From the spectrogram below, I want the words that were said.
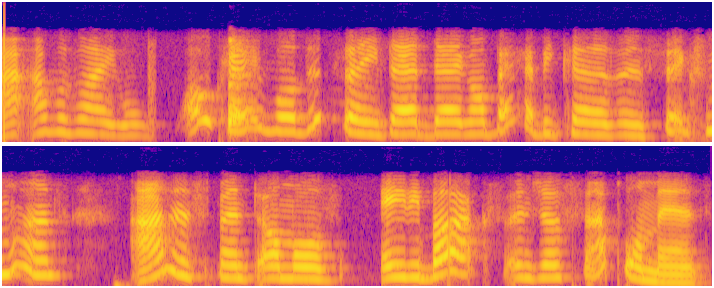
I, I was like, okay, well, this ain't that daggone bad because in six months I done spent almost eighty bucks in just supplements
